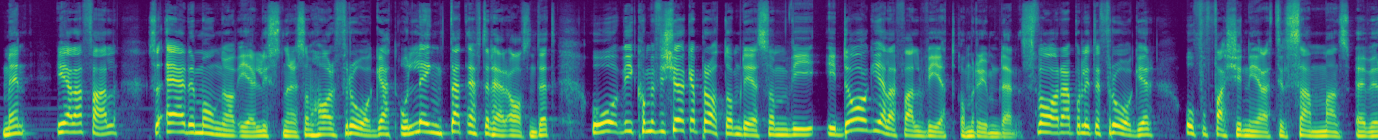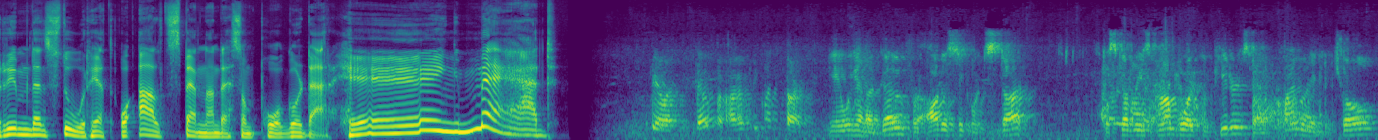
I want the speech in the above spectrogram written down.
Men i alla fall så är det många av er lyssnare som har frågat och längtat efter det här avsnittet och vi kommer försöka prata om det som vi idag i alla fall vet om rymden, svara på lite frågor och få fascineras tillsammans över rymdens storhet och allt spännande som pågår där. Häng med! Yeah, we have a go for auto sequence start. Discovery's onboard computers have primary control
